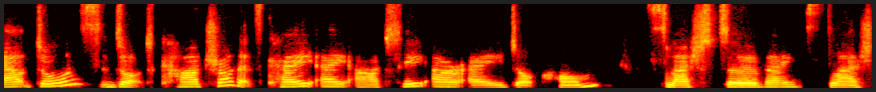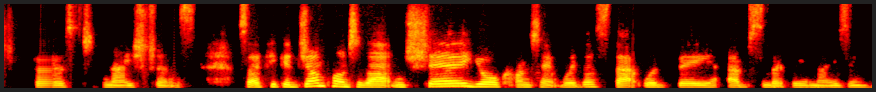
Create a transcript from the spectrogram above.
outdoors dot kartra that's k-a-r-t-r-a dot com slash survey slash first nations so if you could jump onto that and share your content with us that would be absolutely amazing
